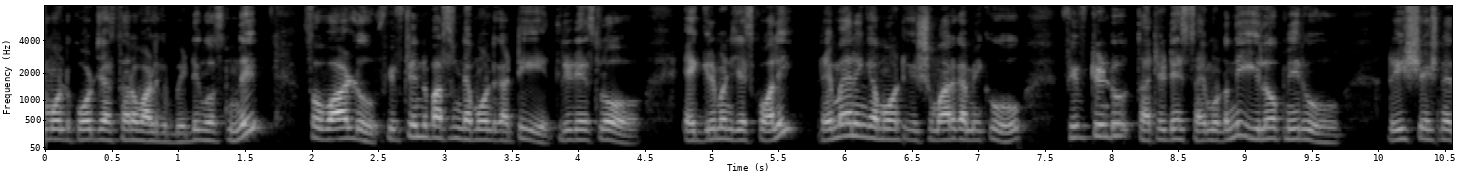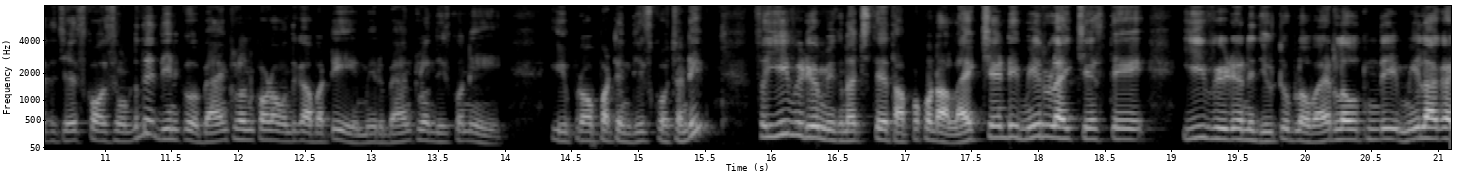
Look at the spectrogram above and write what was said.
అమౌంట్ కోట్ చేస్తారో వాళ్ళకి బిడ్డింగ్ వస్తుంది. సో వాళ్ళు ఫిఫ్టీన్ పర్సెంట్ అమౌంట్ కట్టి త్రీ డేస్లో అగ్రిమెంట్ చేసుకోవాలి. రిమైనింగ్ అమౌంట్కి సుమారుగా మీకు fifteen to thirty days time ఉంటుంది. ఈలోపు మీరు రిజిస్ట్రేషన్ అయితే చేసుకోవాల్సి ఉంటుంది. దీనికి బ్యాంక్ లోన్ కూడా ఉంది కాబట్టి మీరు బ్యాంక్ లోన్ తీసుకొని ఈ ప్రాపర్టీని తీసుకోవచ్చండి. సో ఈ వీడియో మీకు నచ్చితే తప్పకుండా లైక్ చేయండి. మీరు లైక్ చేస్తే ఈ వీడియో అనేది యూట్యూబ్లో వైరల్ అవుతుంది. మీలాగా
